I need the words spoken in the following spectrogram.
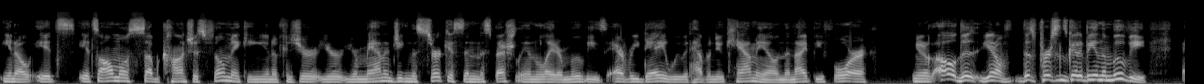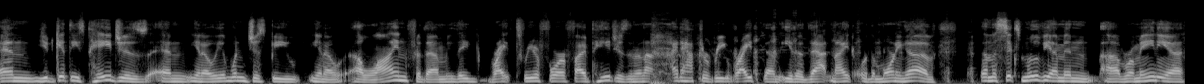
you know, it's, it's almost subconscious filmmaking, you know, because you're, you're, you're managing the circus and especially in the later movies, every day we would have a new cameo. And the night before, you know, oh, this, you know, this person's going to be in the movie, and you'd get these pages, and you know, it wouldn't just be you know a line for them. They'd write three or four or five pages, and then I'd have to rewrite them either that night or the morning of. Then the sixth movie, I'm in uh, Romania,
